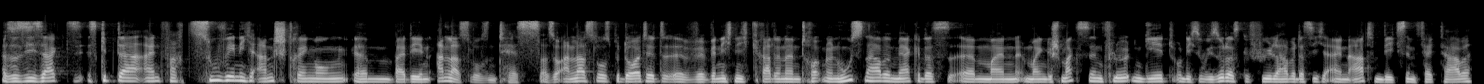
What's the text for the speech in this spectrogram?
Also sie sagt, es gibt da einfach zu wenig Anstrengung ähm, bei den anlasslosen Tests. Also anlasslos bedeutet, äh, wenn ich nicht gerade einen trockenen Husten habe, merke, dass äh, mein, mein Geschmackssinn flöten geht und ich sowieso das Gefühl habe, dass ich einen Atemwegsinfekt habe,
